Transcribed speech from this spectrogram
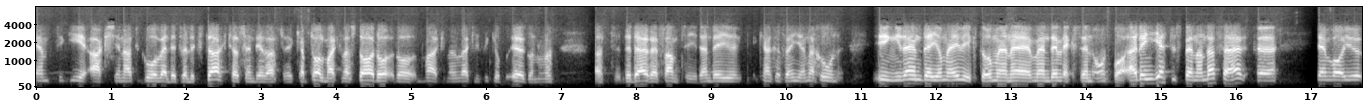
MTG-aktien att gå väldigt, väldigt starkt här sen deras eh, kapitalmarknadsdag då, då marknaden verkligen fick upp ögonen att det där är framtiden. Det är ju kanske för en generation yngre än dig och mig, Viktor, men, eh, men det växer enormt bra. Äh, det är en jättespännande affär. Den var ju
